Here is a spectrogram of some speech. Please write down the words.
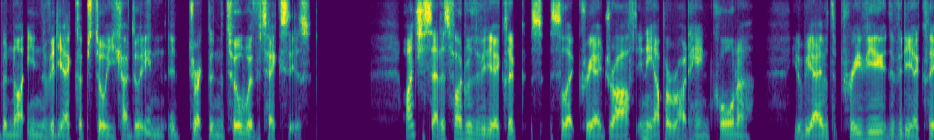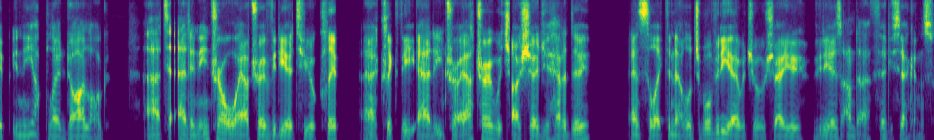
but not in the video clips tool. You can't do it in it directly in the tool where the text is. Once you're satisfied with the video clip, select Create Draft in the upper right-hand corner. You'll be able to preview the video clip in the upload dialog. Uh, to add an intro or outro video to your clip, uh, click the add intro outro, which I showed you how to do, and select an eligible video, which will show you videos under 30 seconds.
